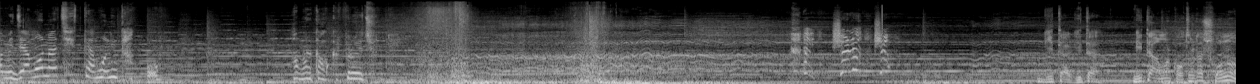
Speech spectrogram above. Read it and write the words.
আমি যেমন আছি তেমনই থাকব। আমার কাউকে প্রয়োজন নেই। গীতা গীতা গীতা আমার কথাটা শোনো।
